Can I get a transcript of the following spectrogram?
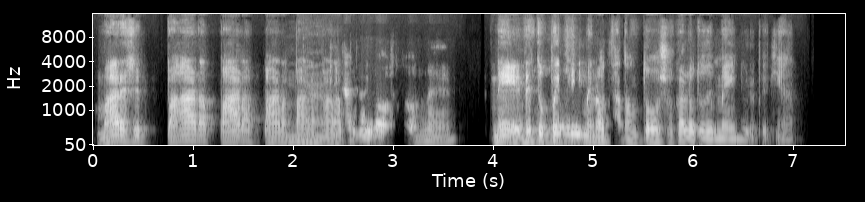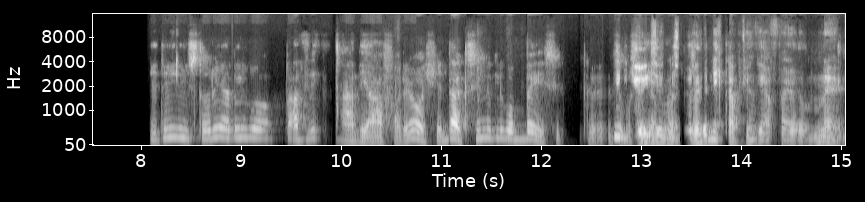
Μ' άρεσε πάρα πάρα πάρα πάρα Ναι. πάρα Ήταν πολύ. καλό αυτό, ναι. Ναι, Να δεν το το δω. περίμενα ότι θα ήταν τόσο καλό το The Menu, ρε παιδιά. Γιατί η ιστορία λίγο αδι... αδιάφορη, όχι, εντάξει, είναι λίγο basic. έτσι Τι όπως πιο τη έχεις την διαβάζεις. ιστορία, δεν έχει κάποιο ενδιαφέρον, ναι.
